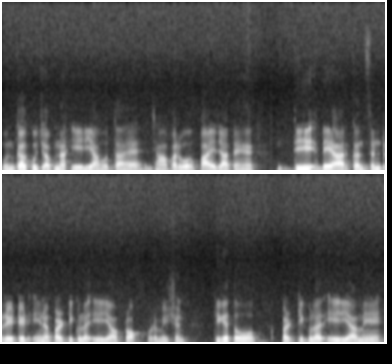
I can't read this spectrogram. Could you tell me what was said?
उनका कुछ अपना एरिया होता है जहाँ पर वो पाए जाते हैं। They they are concentrated in a particular area of rock formation ठीक है तो वो पर्टिकुलर एरिया में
